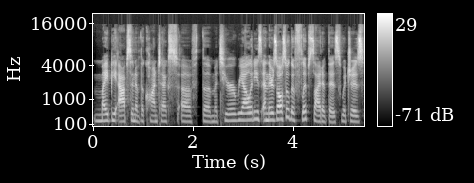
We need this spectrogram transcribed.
might be absent of the context of the material realities. And there's also the flip side of this, which is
